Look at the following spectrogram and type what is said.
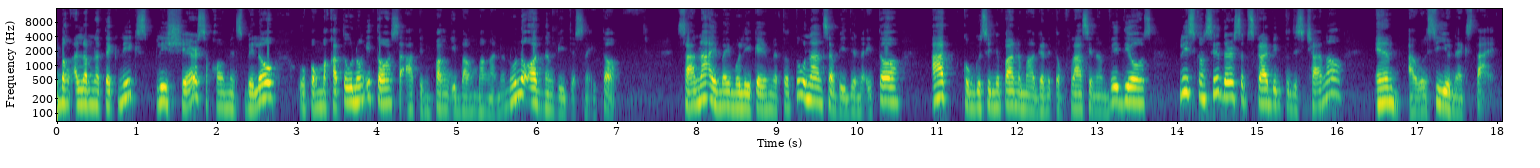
ibang alam na techniques, please share sa comments below upang makatulong ito sa ating pang ibang mga nanonood ng videos na ito. Sana ay may muli kayong natutunan sa video na ito at kung gusto niyo pa ng mga ganitong klase ng videos, please consider subscribing to this channel and I will see you next time.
